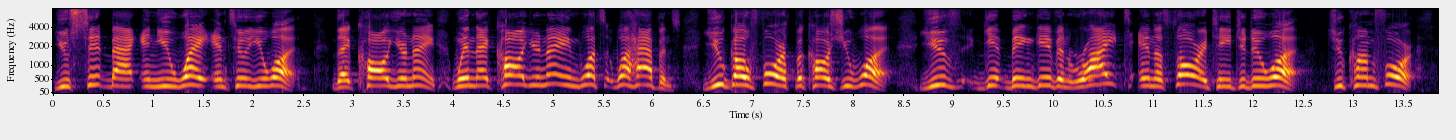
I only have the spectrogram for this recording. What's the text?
You sit back and you wait until you what? They call your name. When they call your name, what's, what happens? You go forth because you what? You've get, been given right and authority to do what? To come forth.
